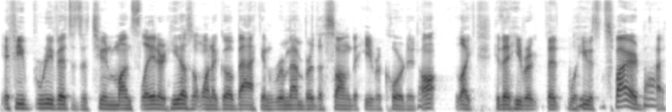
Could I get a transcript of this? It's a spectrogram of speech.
if he revisits a tune months later, he doesn't want to go back and remember the song that he recorded on, like that he re- that well, he was inspired by.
